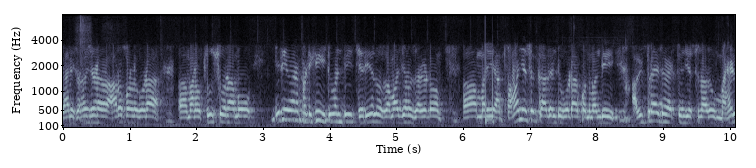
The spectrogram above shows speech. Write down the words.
దానికి సంబంధించిన ఆరోపణలు కూడా మనం చూస్తున్నాము. ఏదేమైనప్పటికీ ఇటువంటి చర్యలు సమాజంలో జరగడం ఆ, మరి సమంజసం కాదంటూ కూడా కొంతమంది అభిప్రాయం వ్యక్తం చేస్తున్నారు. మహిళ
